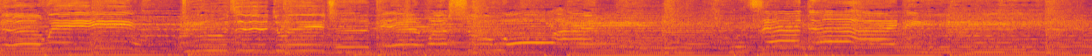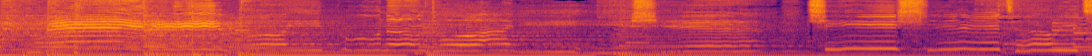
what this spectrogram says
的唯一，独自对着电话说我爱你，我真的爱你，baby，我已不能多爱你一些，其实早已超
